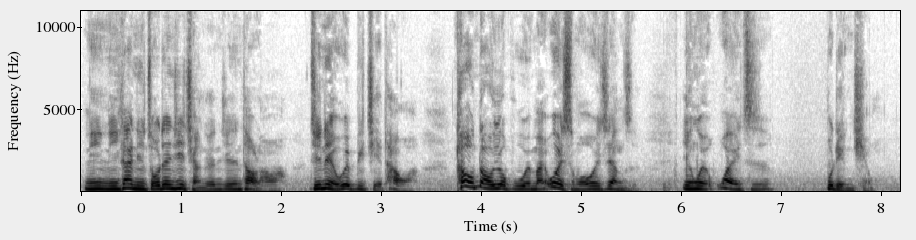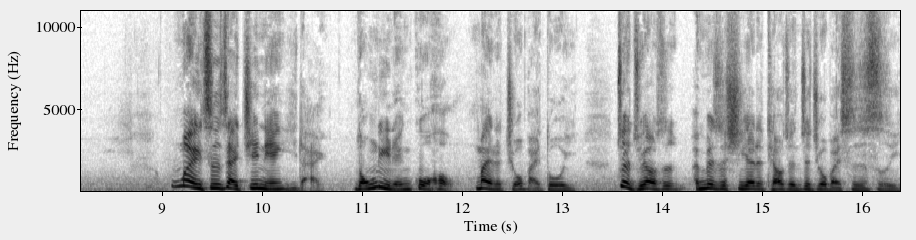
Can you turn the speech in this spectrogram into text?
你你看你昨天去抢人，今天套牢啊，今天也未必解套啊，套到又不会卖，为什么会这样子？因为外资不领情，外资在今年以来农历年过后卖了九百多亿，最主要是 MSCI 的调整这九百四十四亿，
